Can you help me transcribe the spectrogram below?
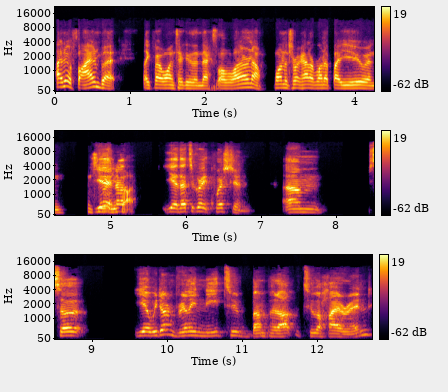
I know fine, but like if I want to take it to the next level, I don't know. Want to try kind of run it by you and, and see Yeah, what you no. thought. Yeah, that's a great question. Um, so yeah, we don't really need to bump it up to a higher end.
